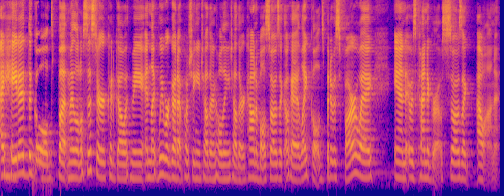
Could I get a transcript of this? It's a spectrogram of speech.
I hated the Golds, but my little sister could go with me and like we were good at pushing each other and holding each other accountable. So I was like, okay, I like golds, but it was far away and it was kind of gross. So I was like out on it.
